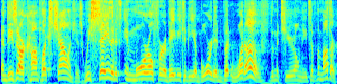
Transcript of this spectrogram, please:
And these are complex challenges. We say that it's immoral for a baby to be aborted, but what of the material needs of the mother?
